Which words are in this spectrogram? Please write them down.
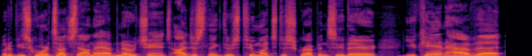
But if you score a touchdown, they have no chance. I just think there's too much discrepancy there. You can't have that.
